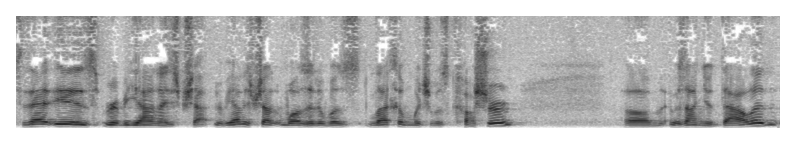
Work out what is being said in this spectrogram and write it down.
So that is Rabbi Yanai's pshat. Rabbi Yanai's pshat was that it was lechem which was kosher. Um, it was on your dalid,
